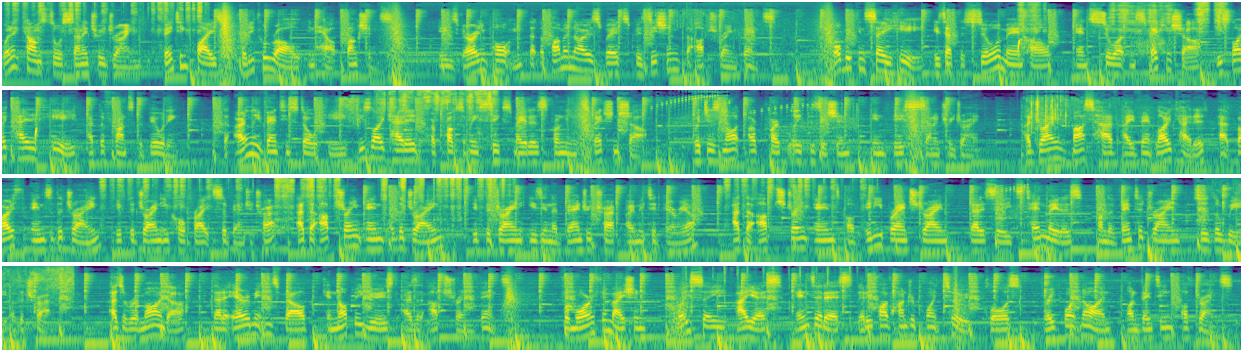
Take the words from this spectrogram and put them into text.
When it comes to a sanitary drain, venting plays a critical role in how it functions. It is very important that the plumber knows where to position the upstream vents. What we can see here is that the sewer manhole and sewer inspection shaft is located here at the front of the building. The only vent installed here is located approximately 6 metres from the inspection shaft, which is not appropriately positioned in this sanitary drain. A drain must have a vent located at both ends of the drain if the drain incorporates a boundary trap, at the upstream end of the drain if the drain is in the boundary trap omitted area, at the upstream end of any branch drain that exceeds 10 metres from the vented drain to the rear of the trap. As a reminder that an air admittance valve cannot be used as an upstream vent. For more information, please see AS NZS 3500.2 clause 3.9 on venting of drains.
